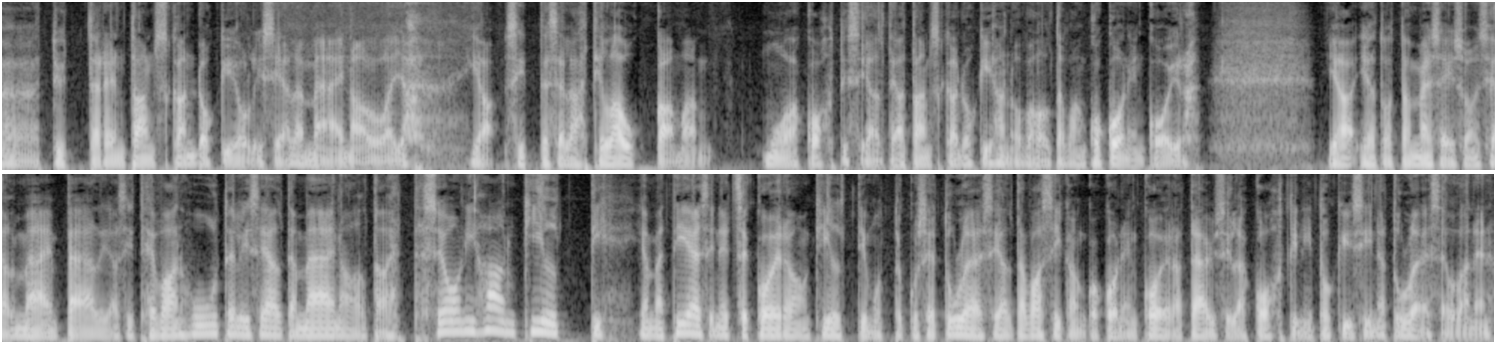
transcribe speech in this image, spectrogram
ä, tyttären Tanskan doki oli siellä mäen alla ja, ja sitten se lähti laukkaamaan mua kohti sieltä ja Tanskan dokihan on valtavan kokoinen koira. Ja, ja tota, mä seisoin siellä mäen päällä ja sitten he vaan huuteli sieltä mäen alta, että se on ihan kiltti. Ja mä tiesin, että se koira on kiltti, mutta kun se tulee sieltä vasikan kokoinen koira täysillä kohti, niin toki siinä tulee sellainen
